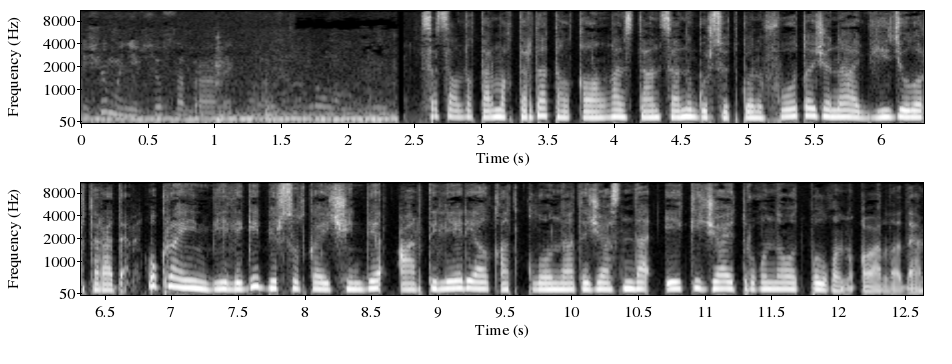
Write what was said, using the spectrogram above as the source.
Еще мы не все собрали социалдык тармактарда талкаланган станцияны көрсөткөн фото жана видеолор тарады. Украин бийлиги бир сутка ичинде артиллериялык аткылоонун натыйжасында эки жай тургун набыт болгонун кабарлады.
